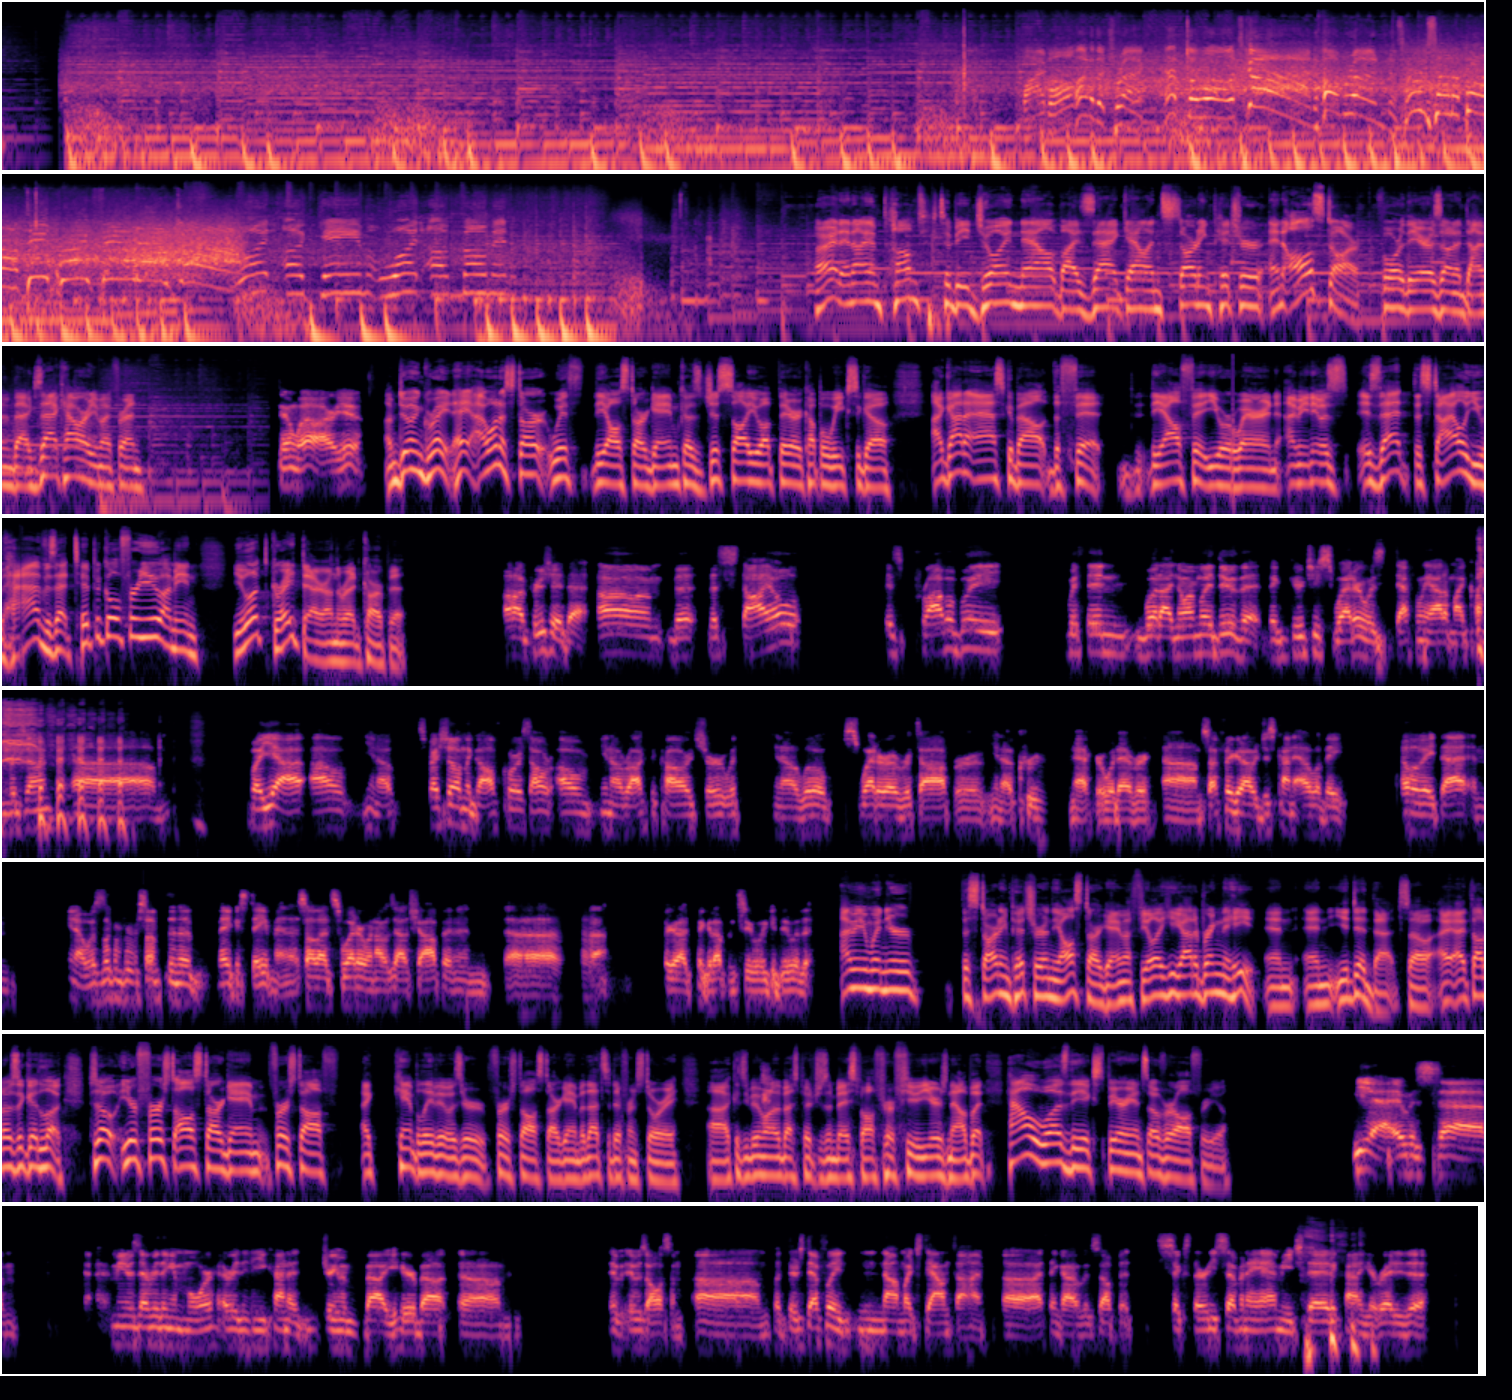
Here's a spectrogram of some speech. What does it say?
The track, at the wall, it's gone! Home run! Turns on a ball, deep right field, and gone! What a game, what a moment. All right, and I am pumped to be joined now by Zac Gallen, starting pitcher and all star for the Arizona Diamondbacks. Zac, how are you, my friend? Doing well. How are you? I'm doing great. Hey, I want to start with the All Star game because just saw you up there a couple weeks ago. I got to ask about the fit, the outfit you were wearing. I mean, it was, is that the style you have? Is that typical for you? I mean, you looked great there on the red carpet. Oh, I appreciate that. Um, the, the style is probably within what I normally do. The, the Gucci sweater was definitely out of my comfort zone. um, but yeah, I'll, you know, especially on the golf course, I'll, I'll, you know, rock the collared shirt with, you know, a little sweater over top or, you know, crew neck or whatever. Um, so I figured I would just kind of elevate, elevate that. And, you know, was looking for something to make a statement. I saw that sweater when I was out shopping and, uh, figured I'd pick it up and see what we could do with it. I mean, when you're the starting pitcher in the All Star game, I feel like you got to bring the heat, and and you did that. So I, I thought it was a good look. So your first All Star game, first off, I can't believe it was your first All Star game, but that's a different story because uh, you've been one of the best pitchers in baseball for a few years now. But how was the experience overall for you? Yeah, it was. Um, I mean, it was everything and more. Everything you kind of dream about, you hear about. Um, it, it was awesome. Um, but there's definitely not much downtime. Uh, I think I was up at 6 7 a.m. each day to kind of get ready to,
